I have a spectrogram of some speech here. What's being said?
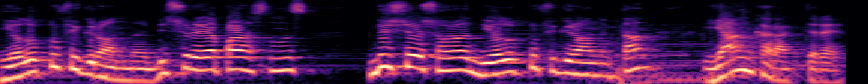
Diyaloglu figüranlığı bir süre yaparsınız. Bir süre sonra diyaloglu figüranlıktan yan karaktere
